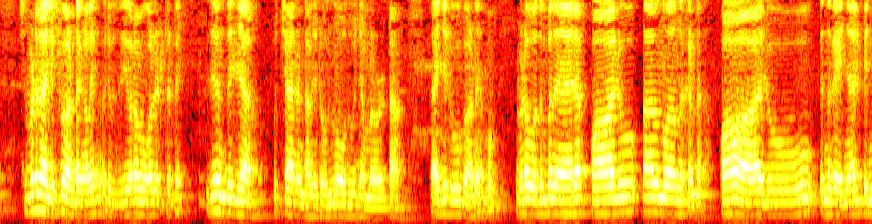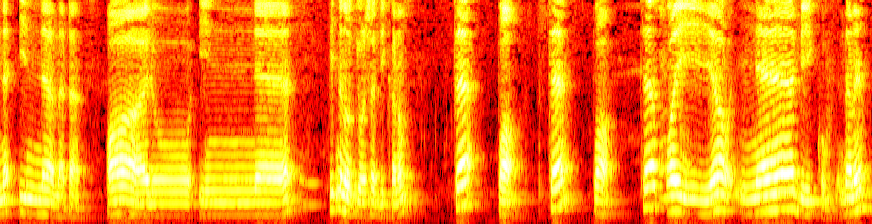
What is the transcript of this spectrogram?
പക്ഷെ ഇവിടെ ഒരു അലിഫ് കണ്ടങ്ങൾ ഒരു സീറോ മുകളിൽ ഇട്ടിട്ട് ഇതിനെന്തില്ല ഉച്ചാരണം ഉണ്ടാവില്ല. ഒന്ന് ഓതും നമ്മളോട് കേട്ടാ അതിന്റെ രൂപമാണ്. അപ്പം ഇവിടെ ഓതുമ്പോ നേരെ കാലു അതൊന്നും ഓതാൻ നിൽക്കണ്ട കാലു എന്ന് കഴിഞ്ഞാൽ പിന്നെ ഇന്ന എന്നാട്ടാ കാലു ഇന്ന. പിന്നെ നോക്കി ശ്രദ്ധിക്കണം. ത പ. ത പ. ബിക്കും എന്താണ്?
